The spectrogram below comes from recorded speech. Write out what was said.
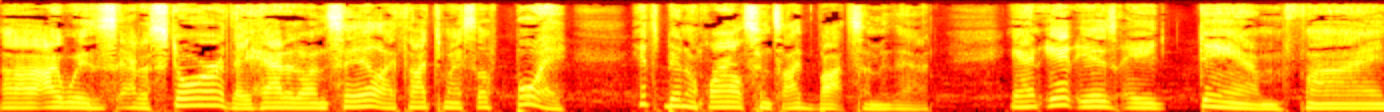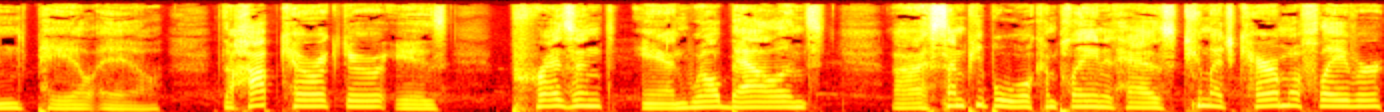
uh, I was at a store. They had it on sale. I thought to myself, boy, it's been a while since I bought some of that. And it is a damn fine pale ale. The hop character is present and well balanced. Uh, some people will complain it has too much caramel flavor,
